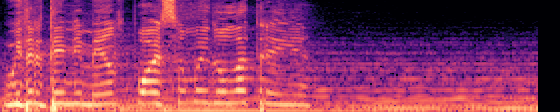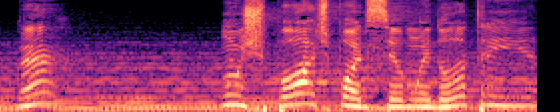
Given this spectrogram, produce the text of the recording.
o entretenimento pode ser uma idolatria. Né? Um esporte pode ser uma idolatria.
